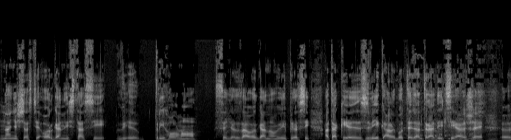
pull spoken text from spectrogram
na nešťastie organista si e, prihol, no, sedel za orgánom, vypil si. A taký je zvyk, alebo teda tradícia, že e,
